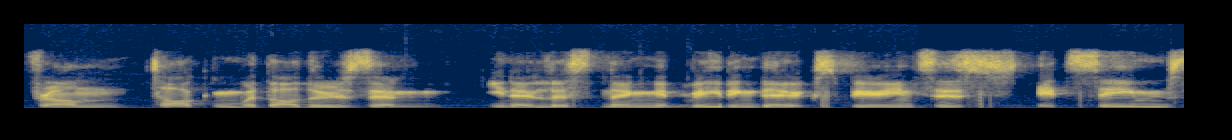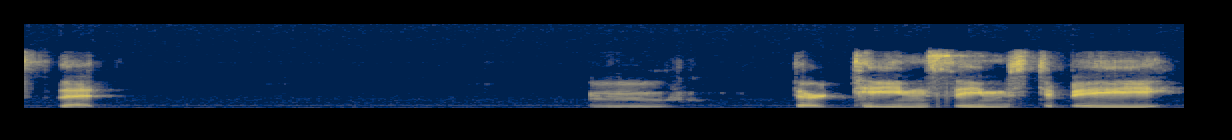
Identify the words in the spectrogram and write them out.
from talking with others and you know listening and reading their experiences, it seems that. ooh, 13 seems to be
